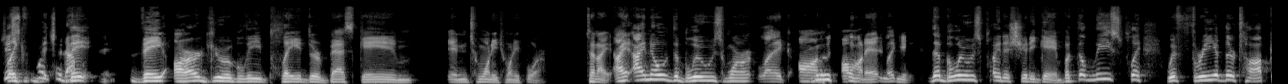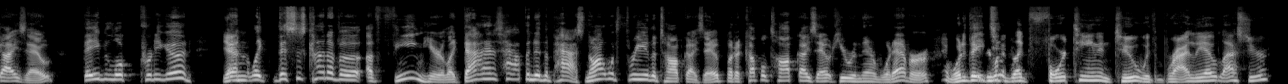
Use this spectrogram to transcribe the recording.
Just like they they arguably played their best game in 2024 tonight. I, I know the Blues weren't like on Blues on it. Like game. the Blues played a shitty game, but the Leafs play with three of their top guys out. They look pretty good. Yeah. And like this is kind of a, a theme here. Like that has happened in the past, not with three of the top guys out, but a couple top guys out here and there, whatever. Yeah, what did they, do? like 14 and 2 with Rielly out last year?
